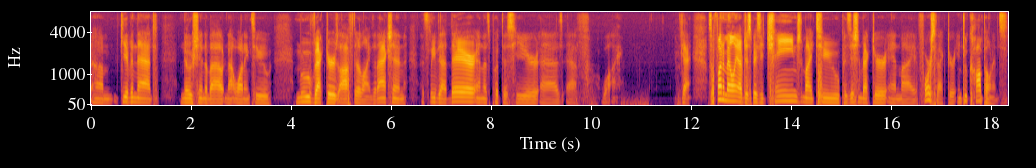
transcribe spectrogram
um, given that notion about not wanting to move vectors off their lines of action, let's leave that there, and let's put this here as fy. Okay, so fundamentally I've just basically changed my two position vector and my force vector into components.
